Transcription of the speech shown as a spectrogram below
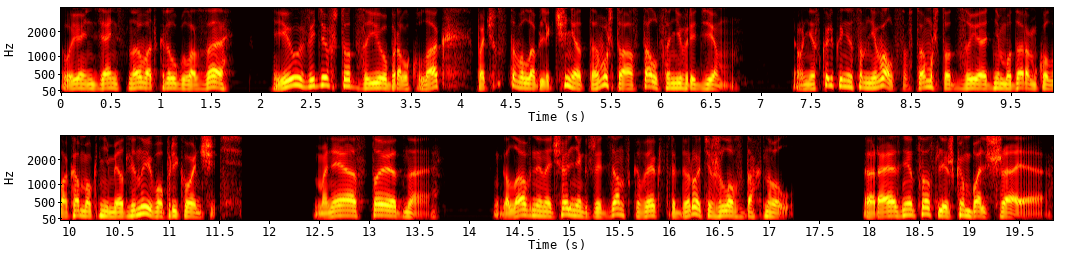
Уюньцзянь снова открыл глаза и, увидев, что Цзуи убрал кулак, почувствовал облегчение от того, что остался невредим. Он нисколько не сомневался в том, что Цзуи одним ударом кулака мог немедленно его прикончить. «Мне стыдно». Главный начальник джидзянского экстрабюро тяжело вздохнул. «Разница слишком большая».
